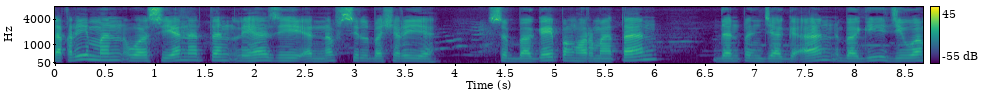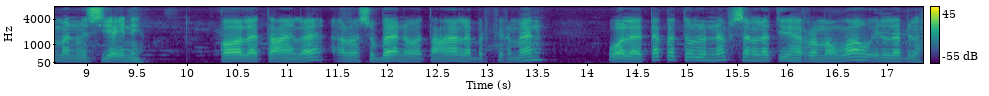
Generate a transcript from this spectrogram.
takriman wa siyanatan lihazihi an-nafsil basyariyah sebagai penghormatan dan penjagaan bagi jiwa manusia ini. Qala ta'ala Allah Subhanahu wa taala berfirman, "Wala taqtulun nafsan allati harramallahu illa bil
